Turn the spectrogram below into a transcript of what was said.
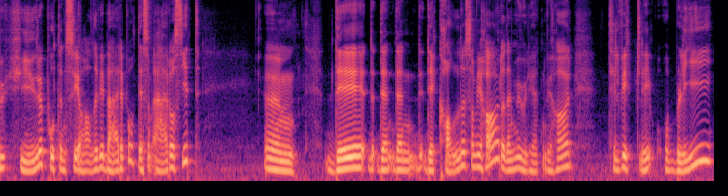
uhyre potensialet vi bærer på, det som er oss gitt. Um, det, den, den, det kallet som vi har, og den muligheten vi har til virkelig å bli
